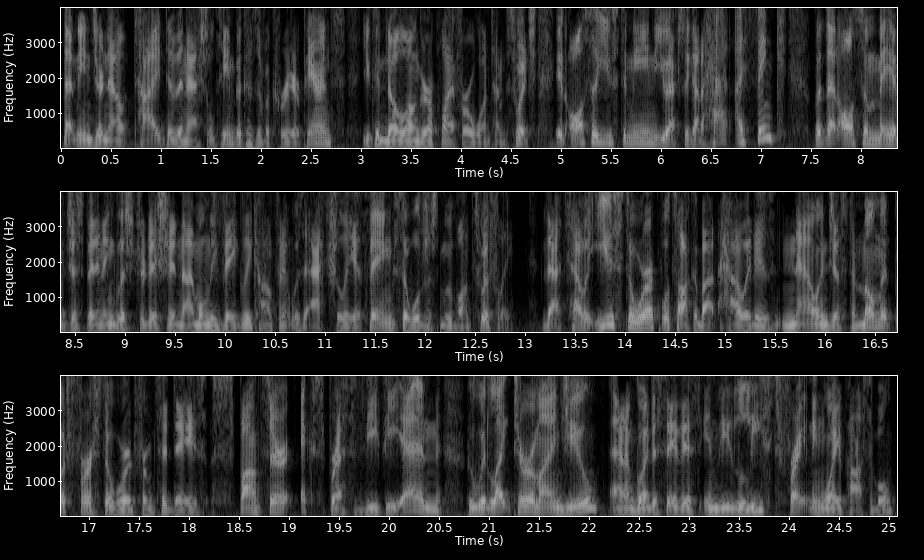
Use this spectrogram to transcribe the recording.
that means you're now tied to the national team because of a career appearance. You can no longer apply for a one time switch. It also used to mean you actually got a hat, I think, but that also may have just been an English tradition. I'm only vaguely confident was actually a thing, so we'll just move on swiftly. That's how it used to work. We'll talk about how it is now in just a moment, but first, a word from today's sponsor, ExpressVPN, who would like to remind you, and I'm going to say this in the least frightening way possible,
